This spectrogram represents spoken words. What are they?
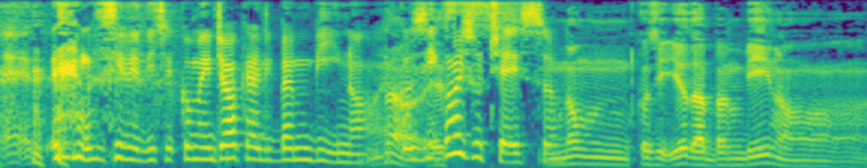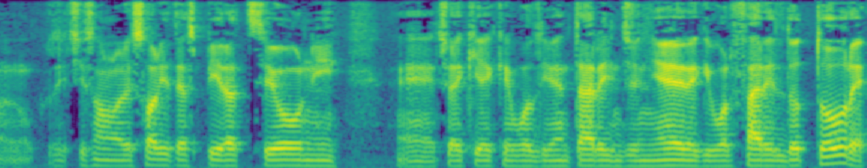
eh, ne dice come gioca il bambino. No, così, come è successo? non- così, io da bambino così, ci sono le solite aspirazioni, eh, cioè chi è che vuol diventare ingegnere, chi vuol fare il dottore.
